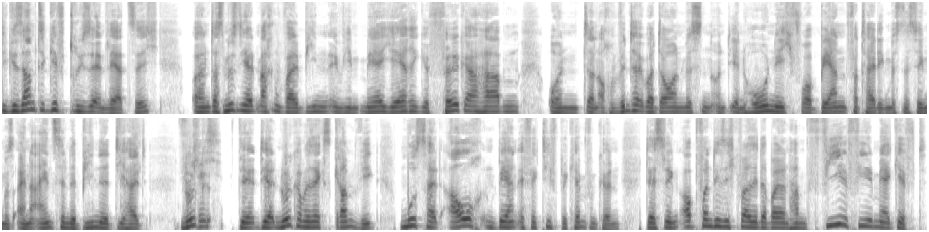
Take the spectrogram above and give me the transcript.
die gesamte Giftdrüse entleert sich. Und das müssen die halt machen, weil Bienen irgendwie mehrjährige Völker haben und dann auch im Winter überdauern müssen und ihren Honig vor Bären verteidigen müssen. Deswegen muss eine einzelne Biene, die halt, 0, Wirklich? die, die halt 0,6 Gramm wiegt, muss halt auch einen Bären effektiv bekämpfen können. Deswegen opfern die sich quasi dabei und haben viel, viel mehr Gift,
